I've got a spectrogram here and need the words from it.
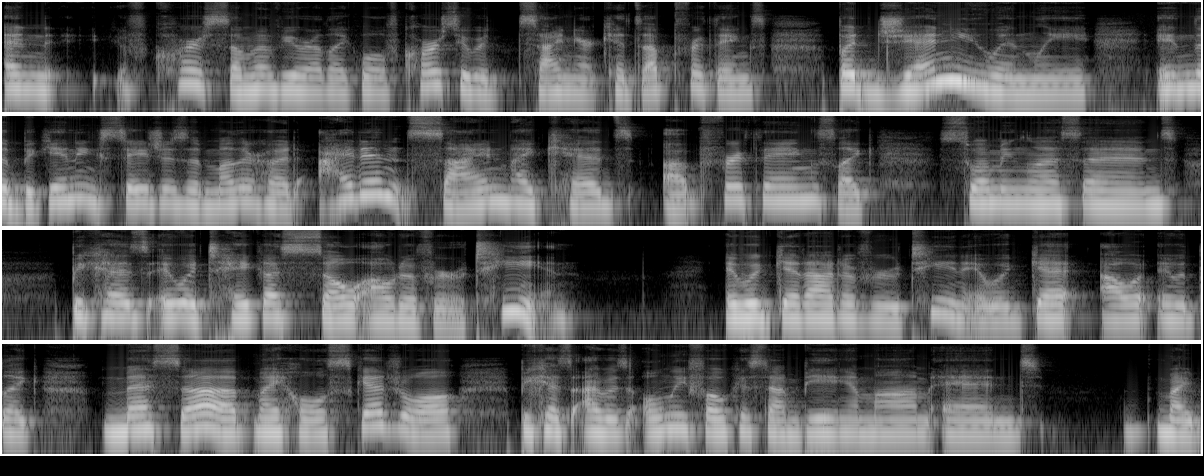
And of course, some of you are like, well, of course you would sign your kids up for things. But genuinely, in the beginning stages of motherhood, I didn't sign my kids up for things like swimming lessons because it would take us so out of routine. It would get out of routine. It would get out, it would like mess up my whole schedule because I was only focused on being a mom and my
